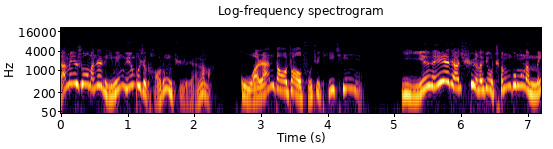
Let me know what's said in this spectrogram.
咱没说嘛，那李明云不是考中举人了吗？果然到赵府去提亲。以为着去了就成功了，没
